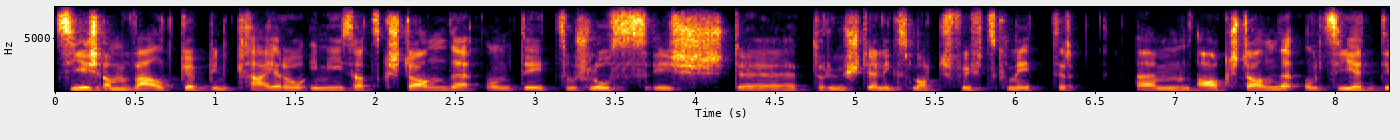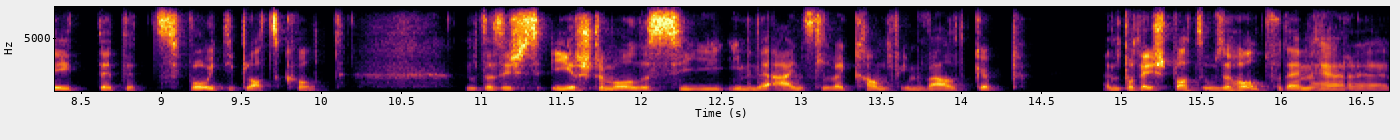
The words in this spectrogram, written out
Sie ist am Weltcup in Kairo im Einsatz gestanden und dort zum Schluss ist der Dreistellungsmatch 50 Meter ähm, angestanden und sie hat dort den zweiten Platz geholt. Und das ist das erste Mal, dass sie in einem Einzelwettkampf im Weltcup einen Podestplatz rausholt. Von dem her äh,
